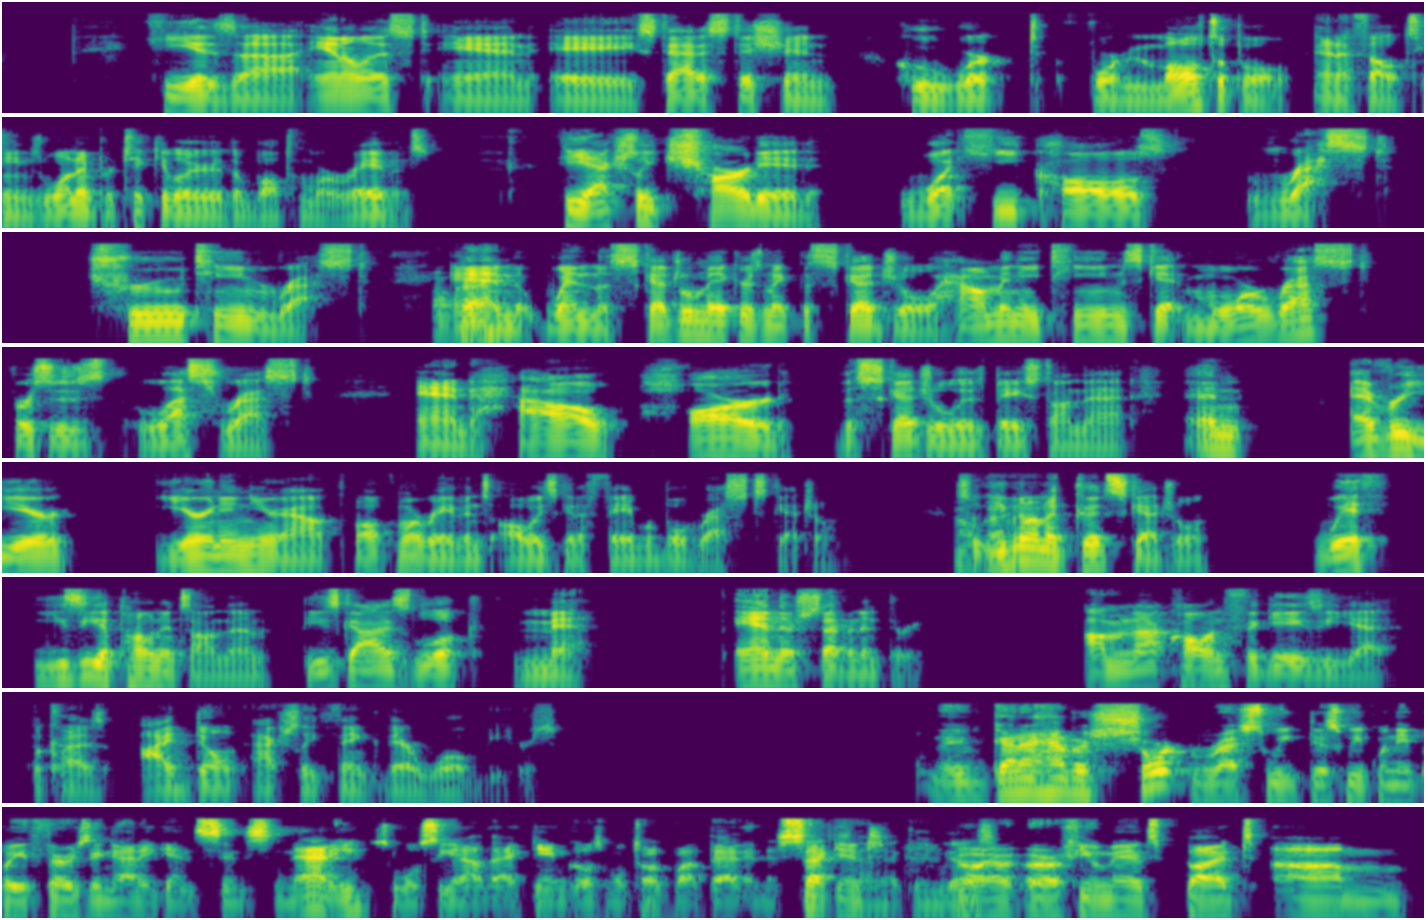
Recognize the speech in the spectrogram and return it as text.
He is an analyst and a statistician who worked for multiple NFL teams, one in particular, the Baltimore Ravens. He actually charted what he calls rest, true team rest. Okay. And when the schedule makers make the schedule, how many teams get more rest versus less rest, and how hard the schedule is based on that. And every year, year in and year out, the Baltimore Ravens always get a favorable rest schedule. So okay. even on a good schedule with easy opponents on them, these guys look meh. And they're seven and three. I'm not calling Fugazi yet because I don't actually think they're world beaters. They're gonna have a short rest week this week when they play Thursday night against Cincinnati. So we'll see how that game goes. We'll talk about that in a second or, or, a few minutes. But um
